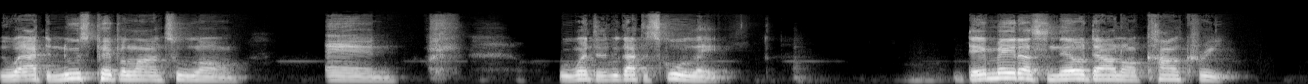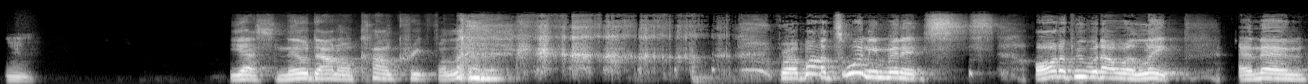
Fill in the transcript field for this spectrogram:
We were at the newspaper line too long, and we went to we got to school late. They made us kneel down on concrete. Mm. Yes, kneel down on concrete for like for about 20 minutes. All the people that were late. And then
